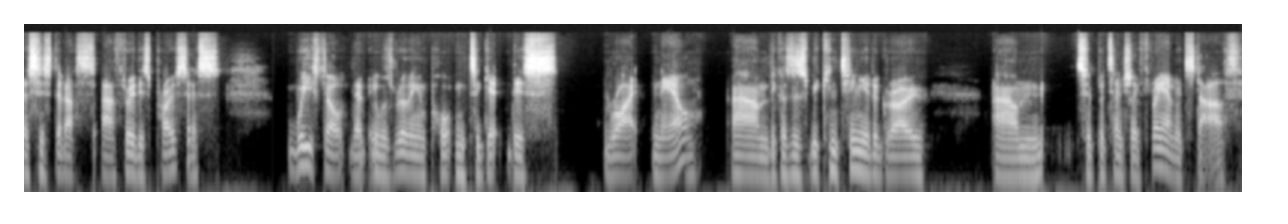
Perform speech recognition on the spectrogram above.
assisted us uh, through this process. We felt that it was really important to get this right now um, because as we continue to grow um, to potentially 300 staff,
